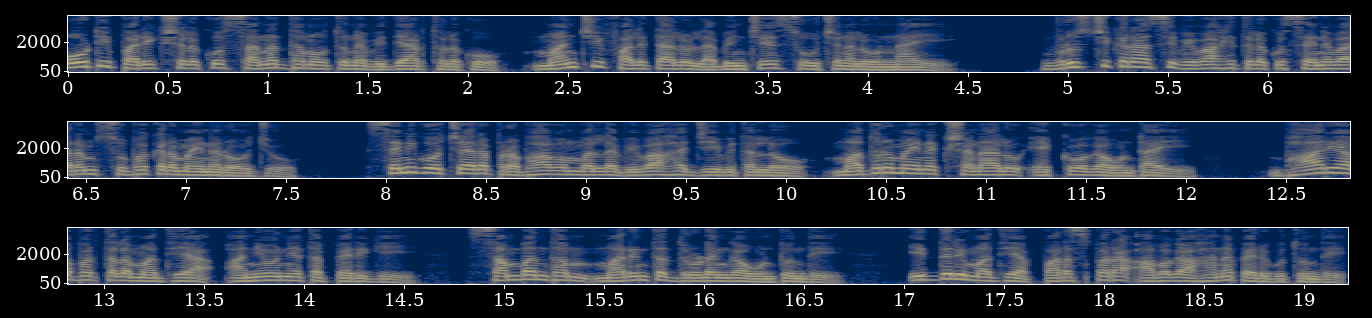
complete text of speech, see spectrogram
పోటీ పరీక్షలకు సన్నద్ధమవుతున్న విద్యార్థులకు మంచి ఫలితాలు లభించే సూచనలు ఉన్నాయి. వృశ్చికరాశి వివాహితులకు శనివారం శుభకరమైన రోజు. శనిగోచార ప్రభావం వల్ల వివాహ జీవితంలో మధురమైన క్షణాలు ఎక్కువగా ఉంటాయి. భార్యాభర్తల మధ్య అన్యోన్యత పెరిగి సంబంధం మరింత దృఢంగా ఉంటుంది. ఇద్దరి మధ్య పరస్పర అవగాహన పెరుగుతుంది.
